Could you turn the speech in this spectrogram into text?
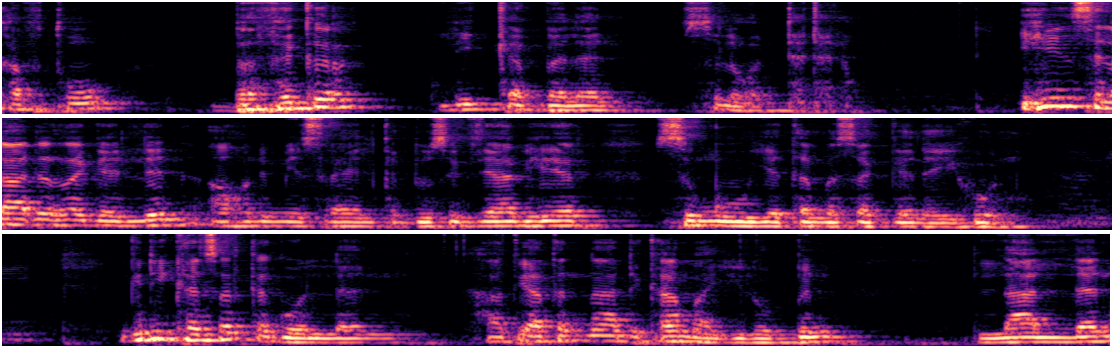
ከፍቶ በፍቅር ሊቀበለን ስለወደደ ነው። ይህን ስላደረገልን አሁንም የእስራኤል ቅዱስ እግዚአብሔር ስሙ የተመሰገነ ይሁን። እንግዲህ ከጽድቅ ጎለን ኃጢአትና ድካም አይሎብን ላለን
